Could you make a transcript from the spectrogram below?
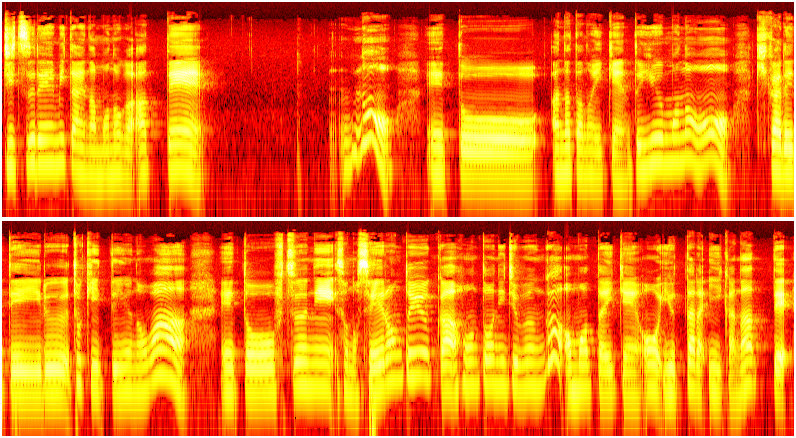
実例みたいなものがあっての、えーと、あなたの意見というものを聞かれている時っていうのは、えーと、普通にその正論というか本当に自分が思った意見を言ったらいいかなって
